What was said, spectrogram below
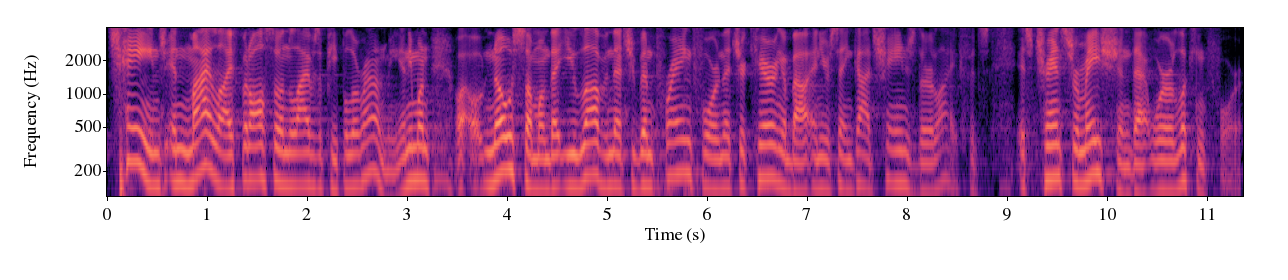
change in my life, but also in the lives of people around me? Anyone uh, uh, know someone that you love and that you've been praying for and that you're caring about, and you're saying, God, change their life? It's, it's transformation that we're looking looking for.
